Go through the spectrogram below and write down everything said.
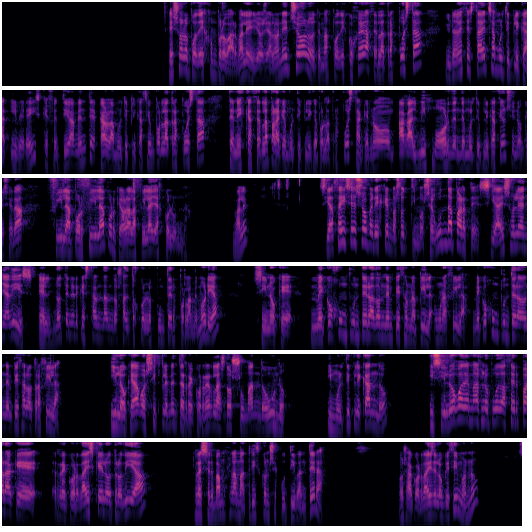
Eso lo podéis comprobar, ¿vale? Ellos ya lo han hecho, los demás podéis coger, hacer la traspuesta y una vez está hecha, multiplicar. Y veréis que efectivamente, claro, la multiplicación por la traspuesta tenéis que hacerla para que multiplique por la traspuesta, que no haga el mismo orden de multiplicación, sino que será fila por fila, porque ahora la fila ya es columna, ¿vale? Si hacéis eso, veréis que es más óptimo. Segunda parte, si a eso le añadís el no tener que estar dando saltos con los punteros por la memoria, sino que me cojo un puntero a donde empieza una, pila, una fila, me cojo un puntero a donde empieza la otra fila, y lo que hago es simplemente recorrer las dos sumando uno y multiplicando, y si luego además lo puedo hacer para que, recordáis que el otro día reservamos la matriz consecutiva entera, ¿os acordáis de lo que hicimos, no?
